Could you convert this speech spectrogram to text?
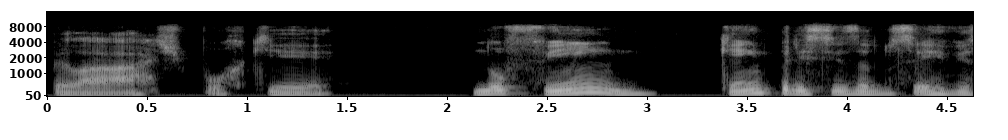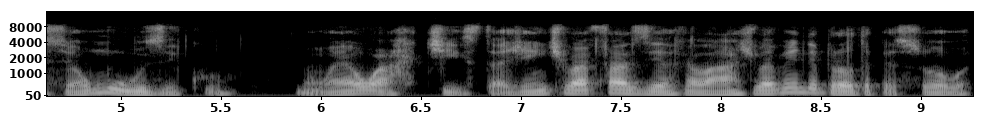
pela arte, porque no fim, quem precisa do serviço é o músico, não é o artista. A gente vai fazer aquela arte, vai vender para outra pessoa,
